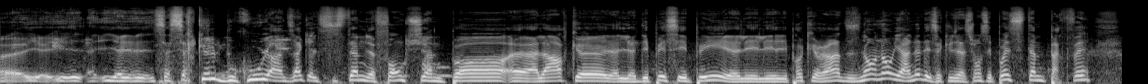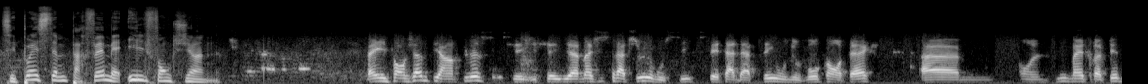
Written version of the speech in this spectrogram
euh, y y a- ça circule beaucoup là, en disant que le système ne fonctionne pas, euh, alors que le DPCP, les, les procureurs disent non, non, il y en a des accusations, c'est pas un système parfait, c'est pas un système parfait, mais il fonctionne. Ben, il fonctionne, puis en plus, c'est la magistrature aussi qui s'est adaptée au nouveau contexte. Euh, on dit, Maître Pitt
